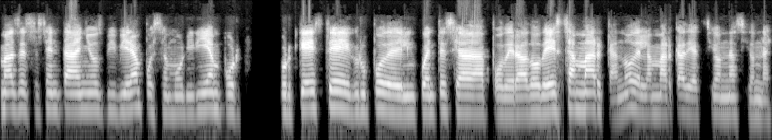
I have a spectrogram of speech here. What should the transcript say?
más de 60 años vivieran, pues se morirían por porque este grupo de delincuentes se ha apoderado de esa marca, ¿no? De la marca de Acción Nacional.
